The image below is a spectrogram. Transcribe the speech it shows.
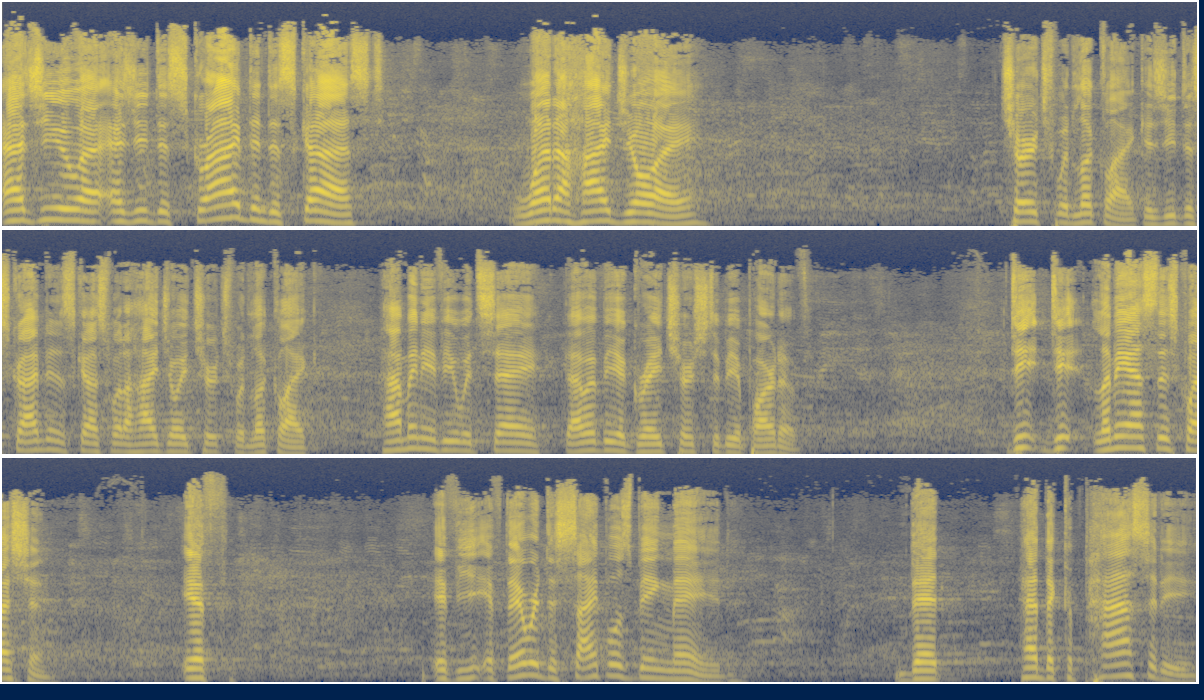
As you, uh, as you described and discussed what a high joy church would look like, as you described and discussed what a high joy church would look like, how many of you would say that would be a great church to be a part of? Do, do, let me ask this question. If, if, you, if there were disciples being made that had the capacity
